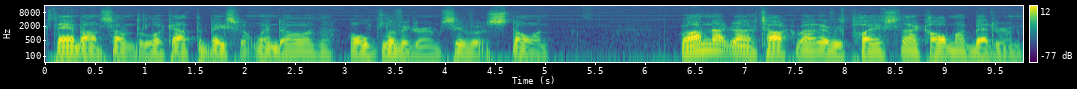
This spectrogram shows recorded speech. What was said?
stand on something to look out the basement window of the old living room, to see if it was snowing. Well, I'm not going to talk about every place that I called my bedroom,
